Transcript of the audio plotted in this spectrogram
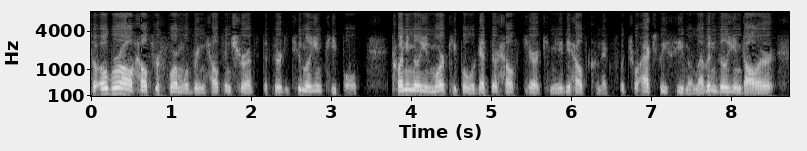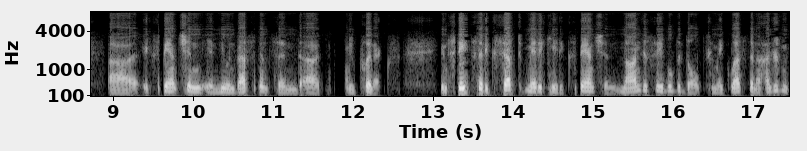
So overall, health reform will bring health insurance to 32 million people. 20 million more people will get their health care at community health clinics, which will actually see an $11 billion uh, expansion in new investments and uh, new clinics. In states that accept Medicaid expansion, non-disabled adults who make less than 133%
